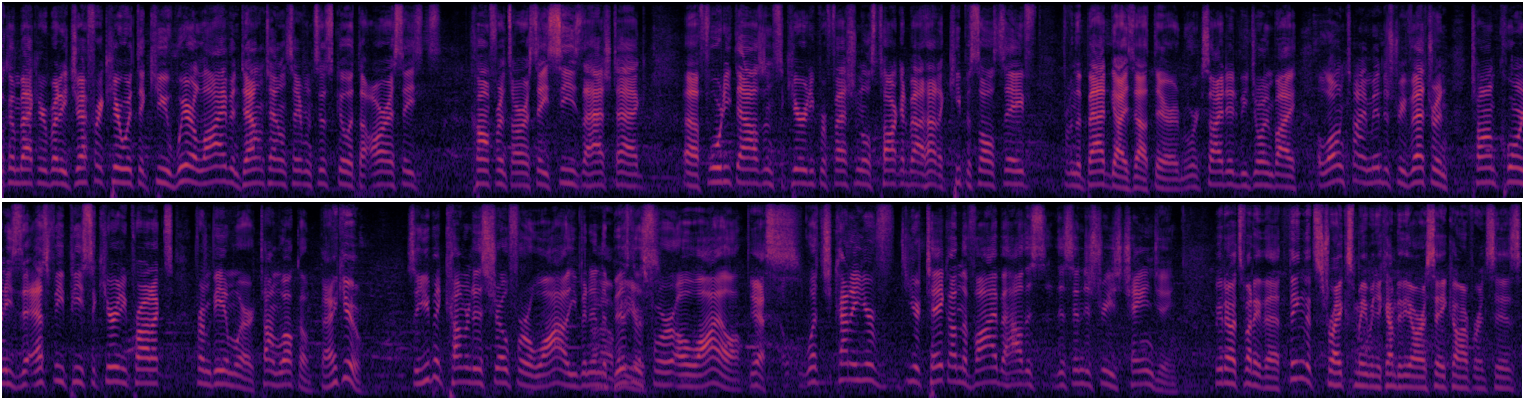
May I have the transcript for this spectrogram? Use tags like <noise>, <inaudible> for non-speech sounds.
welcome back everybody. Jeff Frick here with theCUBE. We're live in downtown San Francisco at the RSA conference, RSA sees the hashtag. Uh, 40,000 security professionals talking about how to keep us all safe from the bad guys out there. And we're excited to be joined by a longtime industry veteran, Tom Corn. He's the SVP Security Products from VMware. Tom, welcome. Thank you. So you've been coming to this show for a while. You've been in the uh, business for a while. Yes. What's kind of your, your take on the vibe of how this, this industry is changing? You know, it's funny, the thing that strikes me when you come to the RSA conference is,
